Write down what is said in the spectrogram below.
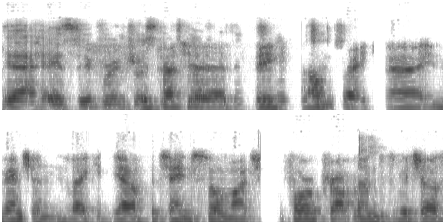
yeah, it's super interesting. It's such stuff. a big, groundbreaking uh, invention. Like, yeah, it changed so much for problems which are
